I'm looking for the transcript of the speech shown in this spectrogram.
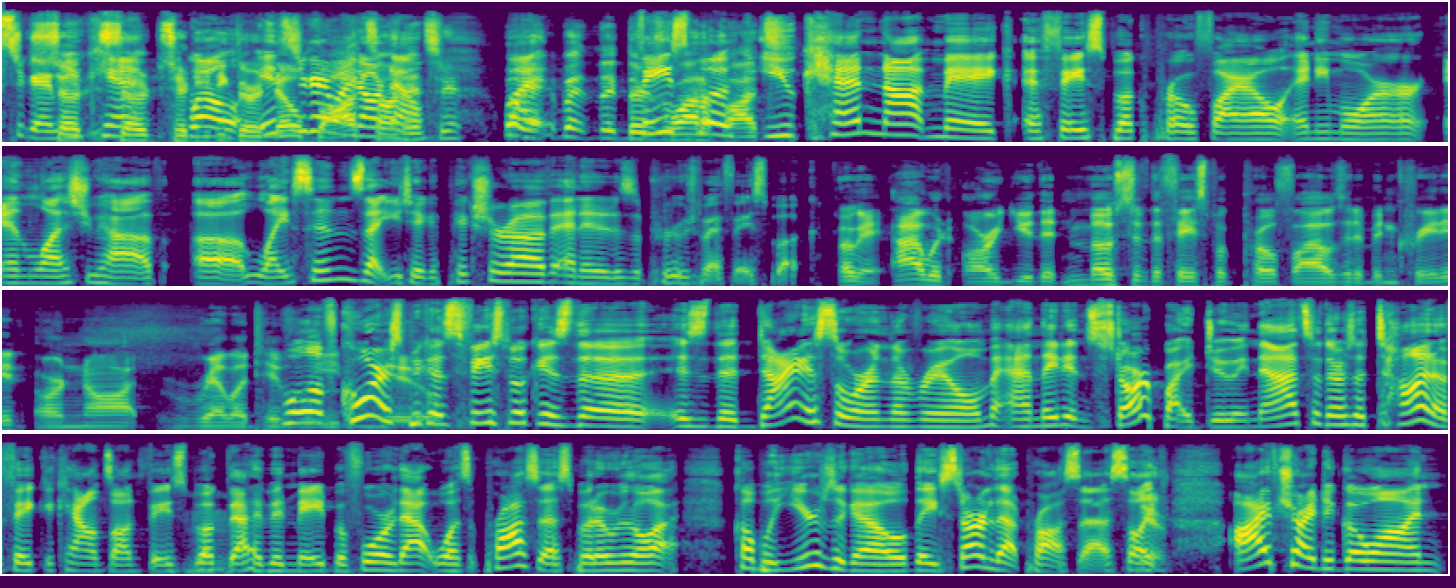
Instagram. So, you can't. So, so well, do you think there are Instagram, no bots I don't on know. Instagram? But, but, Facebook, a lot of bots. you cannot make a Facebook profile anymore unless you have a license that you take a picture of and it is approved by Facebook. okay, I would argue that most of the Facebook profiles that have been created are not relatively. Well, of course, new. because Facebook is the is the dinosaur in the room, and they didn't start by doing that. So there's a ton of fake accounts on Facebook Mm-hmm. that had been made before that was a process. But over the last couple of years ago, they started that process. Like Yeah. I've tried to go on.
